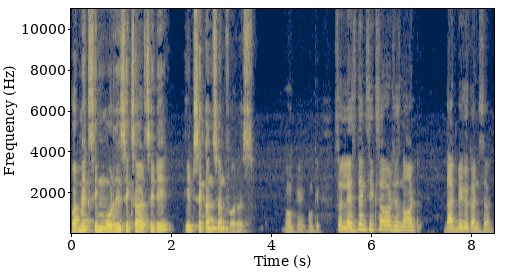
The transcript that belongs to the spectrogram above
or maximum more than six hours a day, it's a concern for us. Okay, okay. So less than six hours is not that big a concern.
